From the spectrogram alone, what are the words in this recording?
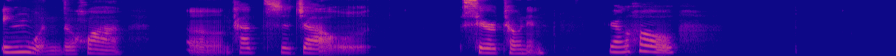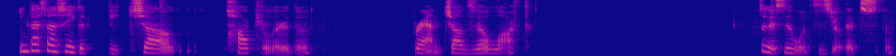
英文的话，呃，它是叫 serotonin，然后应该算是一个比较 popular 的 brand，叫 Zoloft。这个是我自己有在吃的。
